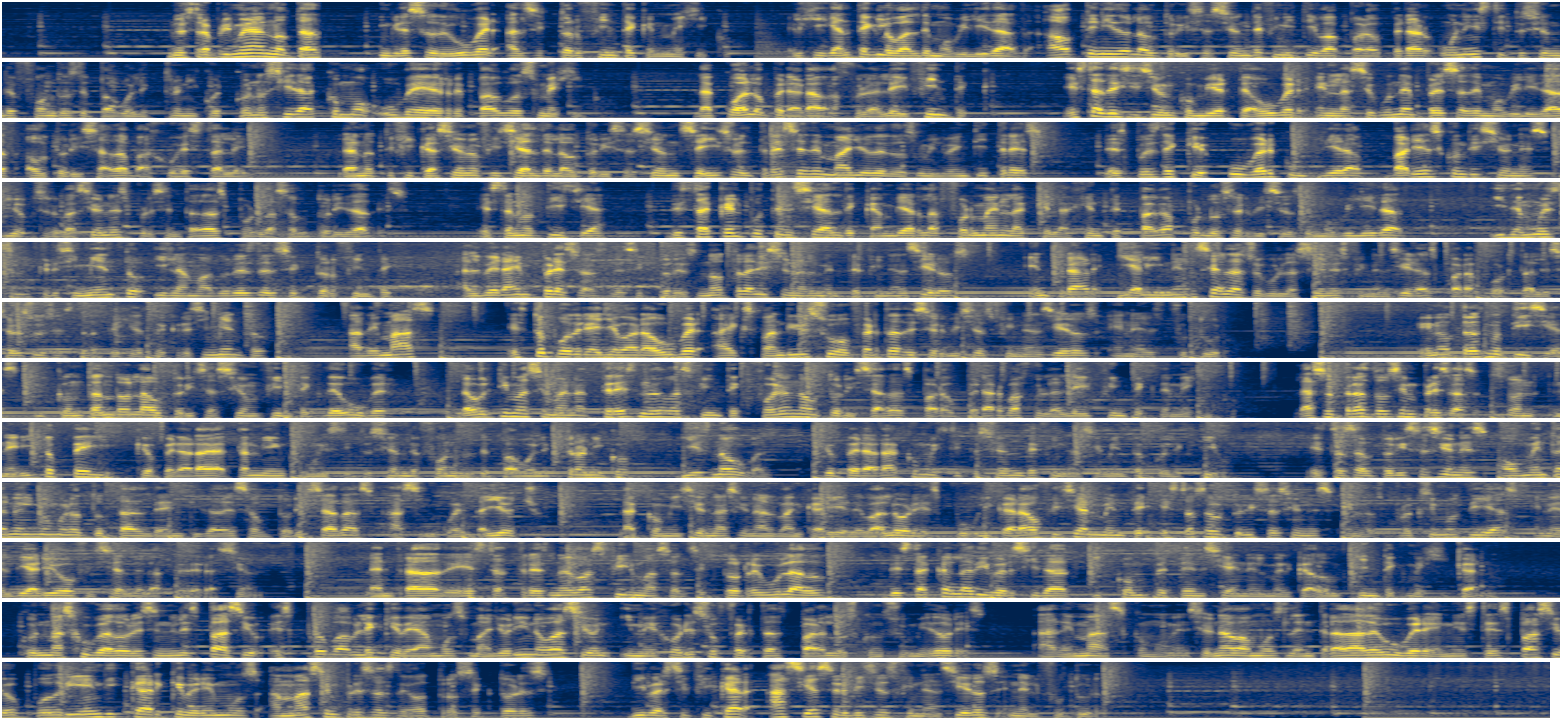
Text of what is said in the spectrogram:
Nuestra primera nota, ingreso de Uber al sector FinTech en México. El gigante global de movilidad ha obtenido la autorización definitiva para operar una institución de fondos de pago electrónico conocida como VR Pagos México, la cual operará bajo la ley FinTech. Esta decisión convierte a Uber en la segunda empresa de movilidad autorizada bajo esta ley. La notificación oficial de la autorización se hizo el 13 de mayo de 2023, después de que Uber cumpliera varias condiciones y observaciones presentadas por las autoridades. Esta noticia destaca el potencial de cambiar la forma en la que la gente paga por los servicios de movilidad y demuestra el crecimiento y la madurez del sector fintech al ver a empresas de sectores no tradicionalmente financieros entrar y alinearse a las regulaciones financieras para fortalecer sus estrategias de crecimiento. Además, esto podría llevar a Uber a expandir su oferta de servicios financieros en el futuro. En otras noticias, y contando la autorización fintech de Uber, la última semana tres nuevas fintech fueron autorizadas para operar bajo la ley fintech de México. Las otras dos empresas son Nerito Pay, que operará también como institución de fondos de pago electrónico, y Snowball, que operará como institución de financiamiento colectivo. Estas autorizaciones aumentan el número total de entidades autorizadas a 58. La Comisión Nacional Bancaria de Valores publicará oficialmente estas autorizaciones en los próximos días en el Diario Oficial de la Federación. La entrada de estas tres nuevas firmas al sector regulado destaca la diversidad y competencia en el mercado fintech mexicano. Con más jugadores en el espacio, es probable que veamos mayor innovación y mejores ofertas para los consumidores. Además, como mencionábamos, la entrada de Uber en este espacio podría indicar que veremos a más empresas de otros sectores diversificar hacia servicios financieros en el futuro.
